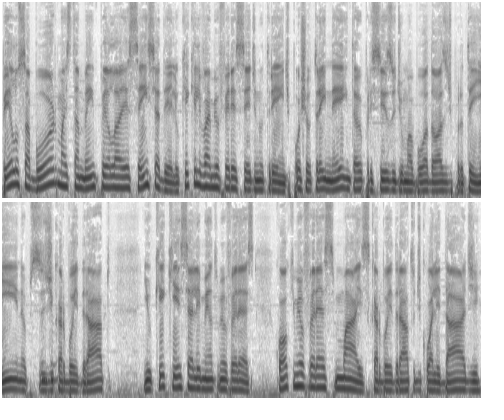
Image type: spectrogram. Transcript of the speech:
pelo sabor, mas também pela essência dele. O que, que ele vai me oferecer de nutriente? Poxa, eu treinei, então eu preciso de uma boa dose de proteína, eu preciso uhum. de carboidrato. E o que que esse alimento me oferece? Qual que me oferece mais carboidrato de qualidade?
